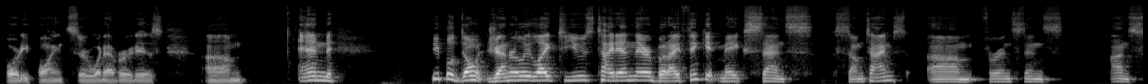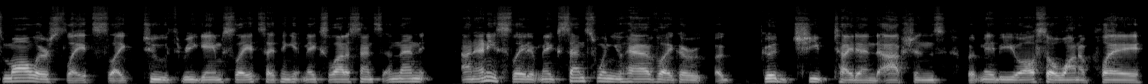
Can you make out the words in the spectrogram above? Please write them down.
40 points or whatever it is. Um, and people don't generally like to use tight end there, but I think it makes sense sometimes. Um, for instance, on smaller slates, like two, three game slates, I think it makes a lot of sense. And then on any slate, it makes sense when you have like a, a good, cheap tight end options, but maybe you also want to play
